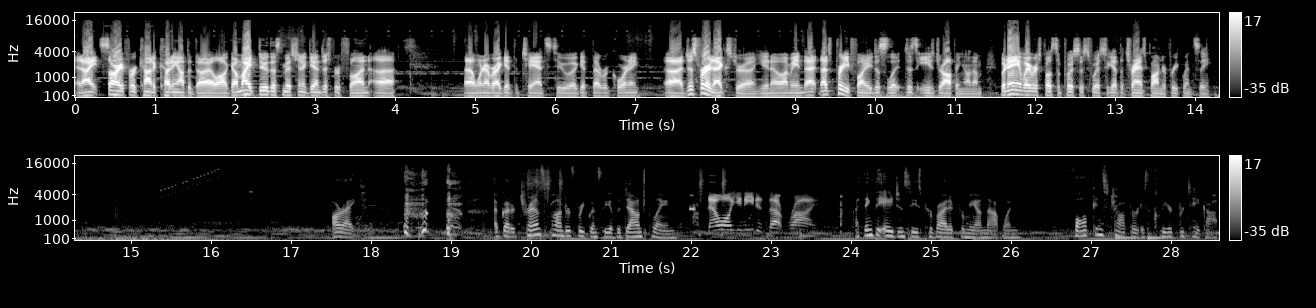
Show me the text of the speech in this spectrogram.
And I, sorry for kind of cutting out the dialogue. I might do this mission again just for fun. Uh, uh, whenever I get the chance to uh, get that recording, uh, just for an extra, you know. I mean, that that's pretty funny, just just eavesdropping on them. But anyway, we're supposed to push the switch to get the transponder frequency. All right. I've got a transponder frequency of the downed plane. Now all you need is that ride. I think the agency's provided for me on that one. Falcon's chopper is cleared for takeoff.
